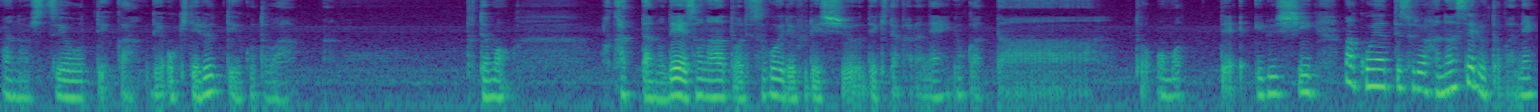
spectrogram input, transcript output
あの必要っていうかで起きてるっていうことはとても分かったのでその後すごいリフレッシュできたからね。よかったと思っているし、まあ、こうやってそれを話せるとかね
